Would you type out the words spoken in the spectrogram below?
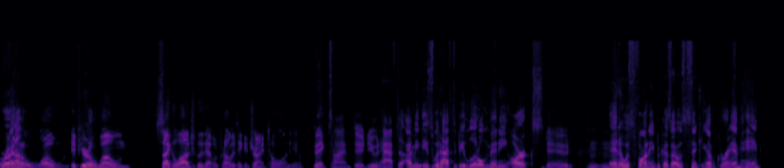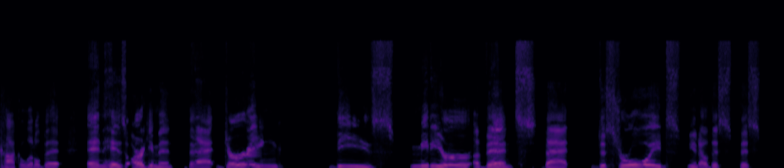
Right. You're not alone. If you're alone, psychologically, that would probably take a giant toll on you. Big time, dude. You would have to. I mean, these would have to be little mini arks, dude. Mm-hmm. And it was funny because I was thinking of Graham Hancock a little bit and his argument that during these meteor events that destroyed you know this this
